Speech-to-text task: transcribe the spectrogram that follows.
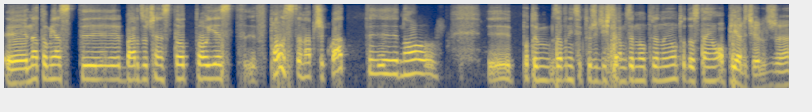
E, natomiast e, bardzo często to jest w Polsce na przykład e, no, potem zawodnicy, którzy gdzieś tam ze mną trenują, to dostają opierdziel, że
